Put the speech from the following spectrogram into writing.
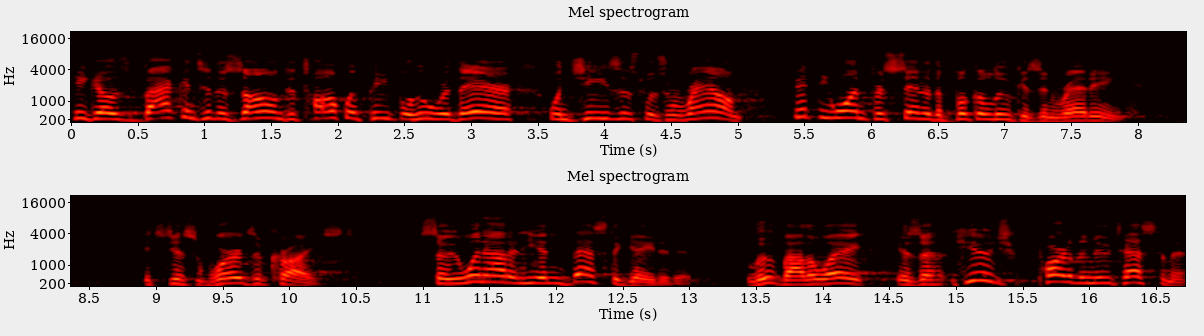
he goes back into the zone to talk with people who were there when Jesus was around. 51% of the book of Luke is in red ink. It's just words of Christ. So he went out and he investigated it. Luke, by the way, is a huge part of the New Testament.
